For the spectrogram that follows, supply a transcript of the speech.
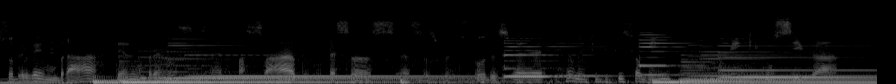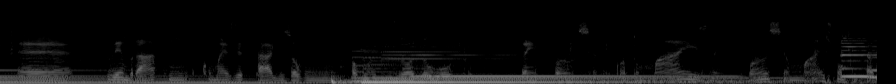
sobre lembrar, ter lembranças né, do passado, essas, essas coisas todas, é realmente difícil alguém, alguém que consiga é, lembrar com, com mais detalhes algum, algum episódio ou outro da infância. Né? Quanto mais na infância, mais complicado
